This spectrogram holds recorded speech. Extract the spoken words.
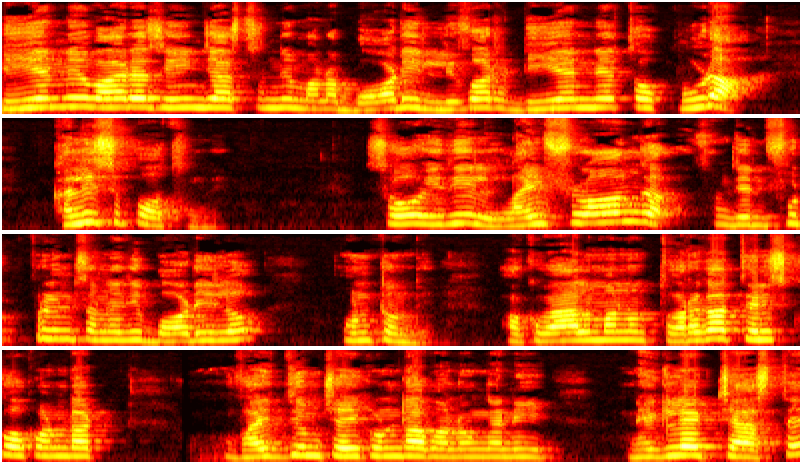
డిఎన్ఏ వైరస్ ఏం చేస్తుంది? మన బాడీ లివర్ డిఎన్ఏతో కూడా కలిసిపోతుంది. సో ఇది లైఫ్ లాంగ్ దీని ఫుట్ ప్రింట్స్ అనేది బాడీలో ఉంటుంది. ఒకవేళ మనం త్వరగా తెలుసుకోకుండా వైద్యం చేయకుండా మనం కానీ నెగ్లెక్ట్ చేస్తే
